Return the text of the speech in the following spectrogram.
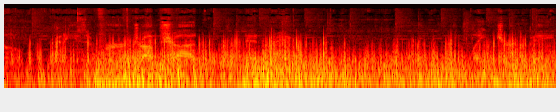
Gonna use it for drop shot, rig, light jerk bait.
